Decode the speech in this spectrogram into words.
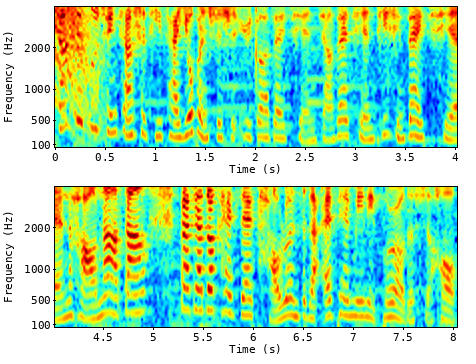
强势族群、强势题材，有本事是预告在前，讲在前，提醒在前。好，那当大家都开始在讨论这个 iPad Mini Pro 的时候，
